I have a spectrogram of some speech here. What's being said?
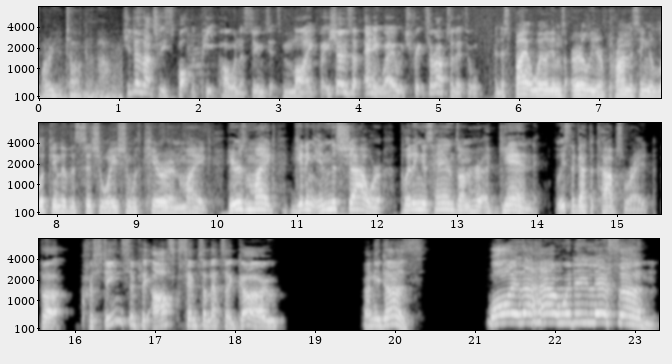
What are you talking about? She does actually spot the peephole and assumes it's Mike, but he shows up anyway, which freaks her out a little. And despite Williams earlier promising to look into the situation with Kira and Mike, here's Mike getting in the shower, putting his hands on her again. At least I got the cops right. But Christine simply asks him to let her go, and he does. Why the hell would he listen?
